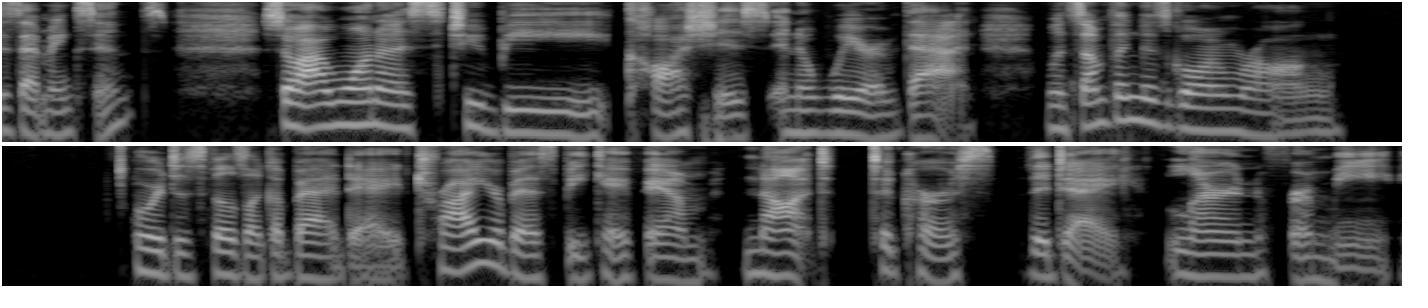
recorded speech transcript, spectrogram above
Does that make sense? So I want us to be cautious and aware of that. When something is going wrong or it just feels like a bad day, try your best, BK fam, not to curse the day. Learn from me.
